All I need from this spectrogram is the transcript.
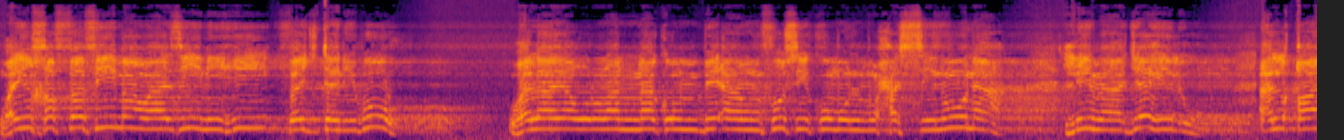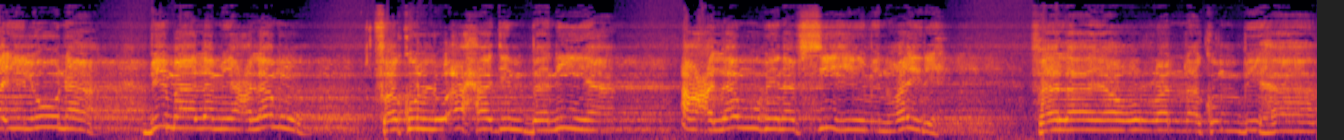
وإن خف في موازينه فاجتنبوه. ولا يغرنكم بأنفسكم المحسنون لما جهلوا القائلون بما لم يعلموا فكل أحد بنيا أعلم بنفسه من غيره فلا يغرنكم بها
